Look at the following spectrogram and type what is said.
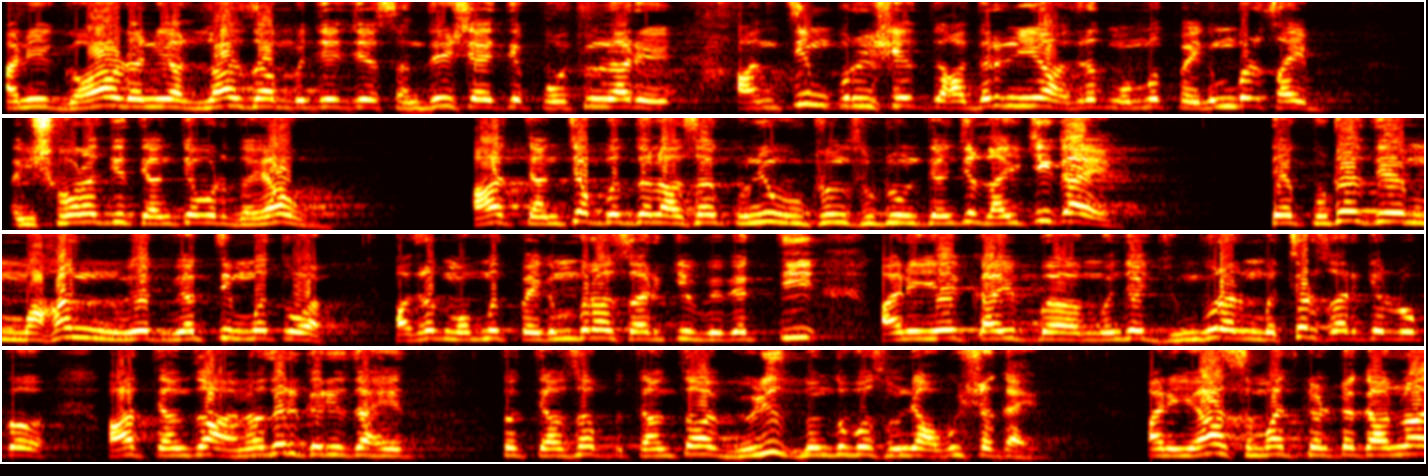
आणि गॉड आणि अल्लाचा म्हणजे जे संदेश आहे ते पोहोचवणारे अंतिम प्रेषित आदरणीय हजरत मोहम्मद पैगंबर साहेब. ईश्वराची त्यांच्यावर दयाव हो. आज त्यांच्याबद्दल असं कुणी उठून सुटून त्यांची लायकी काय? ते कुठं ते महान एक व्यक्तिमत्व हजरत मोहम्मद पैगंबरासारखी व्यक्ती आणि हे काही ब- म्हणजे झिंगुरान मच्छरसारखे लोक आज त्यांचा अनादर करीत आहेत. तर त्याचा त्यांचा वेळीच बंदोबस्त होणे आवश्यक आहे. आणि या समाजकंटकांना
